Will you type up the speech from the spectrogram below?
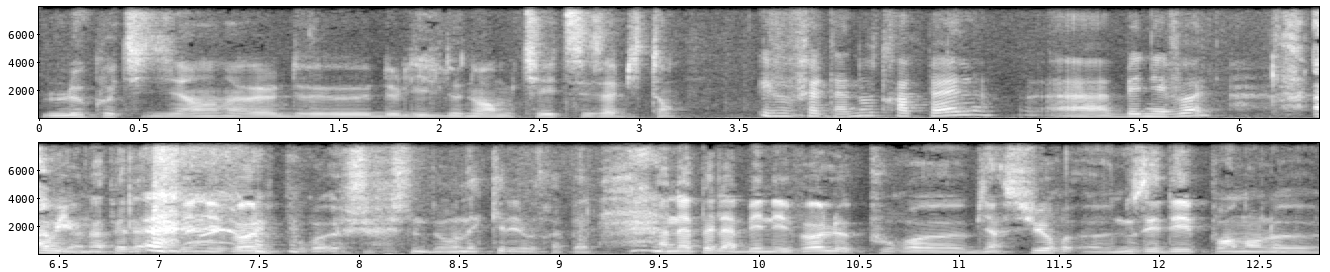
le quotidien de, de l'île de Noirmoutier et de ses habitants. Et vous faites un autre appel à bénévoles? Ah oui, on appelle à bénévoles pour. Euh, je, me quel est l'autre appel Un appel à bénévoles pour, euh, bien sûr, euh, nous aider pendant le,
